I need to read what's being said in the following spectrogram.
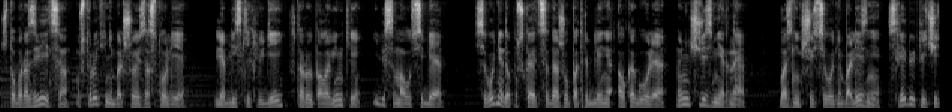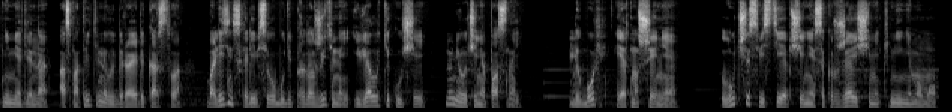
Чтобы развеяться, устройте небольшое застолье для близких людей, второй половинки или самого себя. Сегодня допускается даже употребление алкоголя, но не чрезмерное – Возникшие сегодня болезни следует лечить немедленно, осмотрительно выбирая лекарства. Болезнь, скорее всего, будет продолжительной и вяло текущей, но не очень опасной. Любовь и отношения. Лучше свести общение с окружающими к минимуму.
